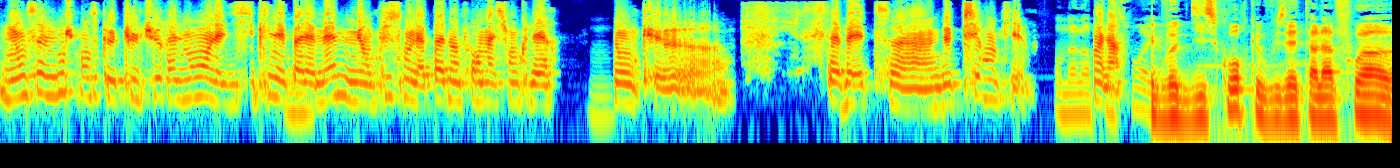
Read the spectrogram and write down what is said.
Non seulement je pense que culturellement la discipline n'est pas la même, mais en plus on n'a pas d'informations claires. Hmm. Donc euh, ça va être euh, de pire en pire. On a l'impression avec votre discours que vous êtes à la fois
